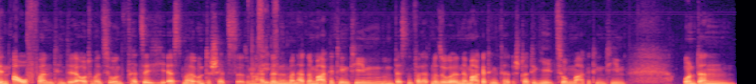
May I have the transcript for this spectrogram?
den Aufwand hinter der Automation tatsächlich erstmal unterschätzt. Also man hat, einen, man hat ein Marketing-Team, im besten Fall hat man sogar eine Marketingstrategie zum Marketing-Team und dann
